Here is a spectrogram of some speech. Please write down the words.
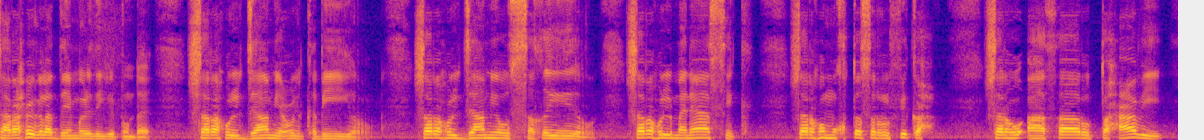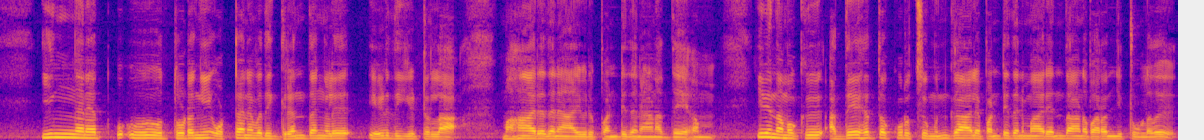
ഷറഹുകൾ അദ്ദേഹം എഴുതിയിട്ടുണ്ട്. ഷറഹുൽ ജാമിഉൽ കബീർ ഷറഹുൽ ജാമിഉ സഹീർ ഷറഹുൽ മനാസിഖ് ഷറഹു മുഖ്തസറുൽ ഫിഖ് ഷർഹു ആസാറു തഹാവി. ഇങ്ങനെ തുടങ്ങി ഒട്ടനവധി ഗ്രന്ഥങ്ങൾ എഴുതിയിട്ടുള്ള മഹാരഥനായ ഒരു പണ്ഡിതനാണ് അദ്ദേഹം. ഇനി നമുക്ക് അദ്ദേഹത്തെക്കുറിച്ച് മുൻകാല പണ്ഡിതന്മാരെന്താണ് പറഞ്ഞിട്ടുള്ളത്?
